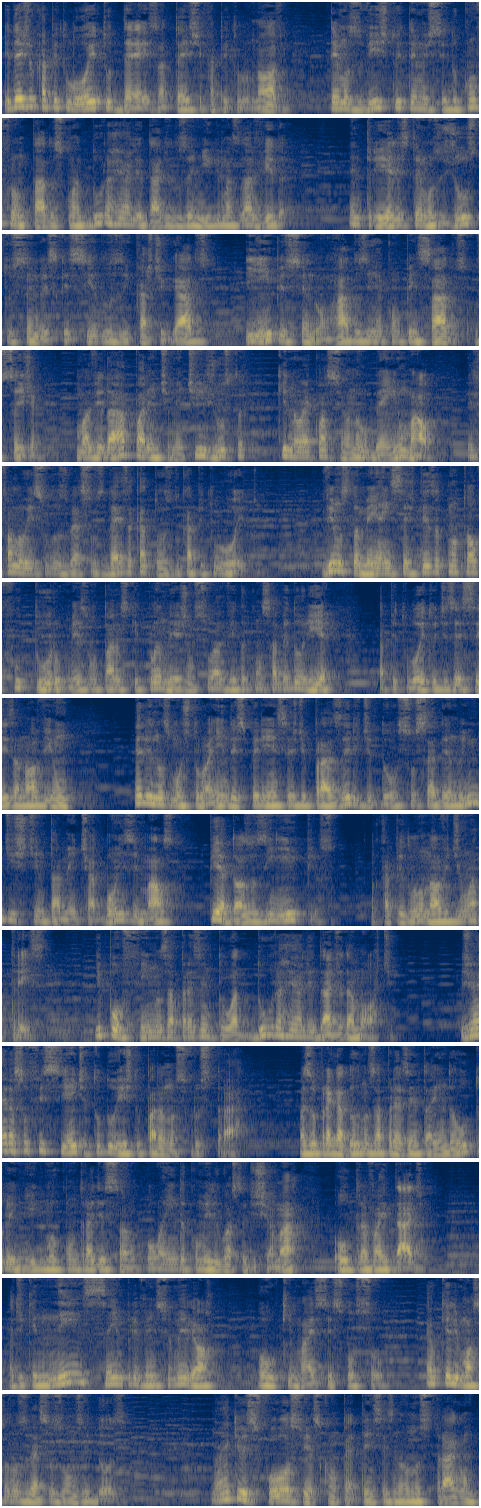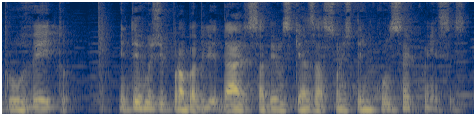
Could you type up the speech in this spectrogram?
E desde o capítulo 8, 10 até este capítulo 9, temos visto e temos sido confrontados com a dura realidade dos enigmas da vida. Entre eles temos justos sendo esquecidos e castigados, e ímpios sendo honrados e recompensados, ou seja, uma vida aparentemente injusta que não equaciona o bem e o mal. Ele falou isso dos versos 10 a 14 do capítulo 8. Vimos também a incerteza quanto ao futuro, mesmo para os que planejam sua vida com sabedoria. Capítulo 8, 16 a 9 1. Ele nos mostrou ainda experiências de prazer e de dor sucedendo indistintamente a bons e maus, piedosos e ímpios. No capítulo 9, de 1 a 3. E por fim nos apresentou a dura realidade da morte. Já era suficiente tudo isto para nos frustrar. Mas o pregador nos apresenta ainda outro enigma ou contradição, ou ainda como ele gosta de chamar, outra vaidade a de que nem sempre vence o melhor ou o que mais se esforçou. É o que ele mostra nos versos 11 e 12. Não é que o esforço e as competências não nos tragam proveito. Em termos de probabilidade, sabemos que as ações têm consequências.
